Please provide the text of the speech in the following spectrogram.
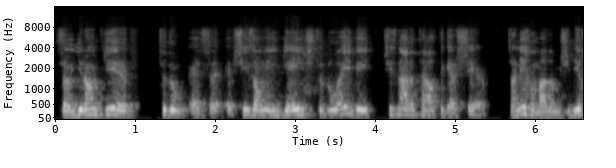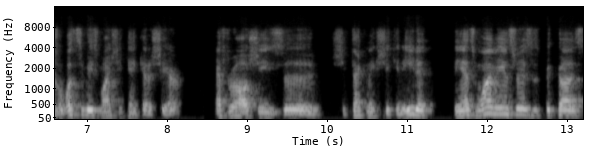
so you don't give to the, as a, if she's only engaged to the Levi, she's not entitled to get a share. So, what's the reason why she can't get a share? After all, she's uh, she technically she can eat it. The answer, one answer is, is because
